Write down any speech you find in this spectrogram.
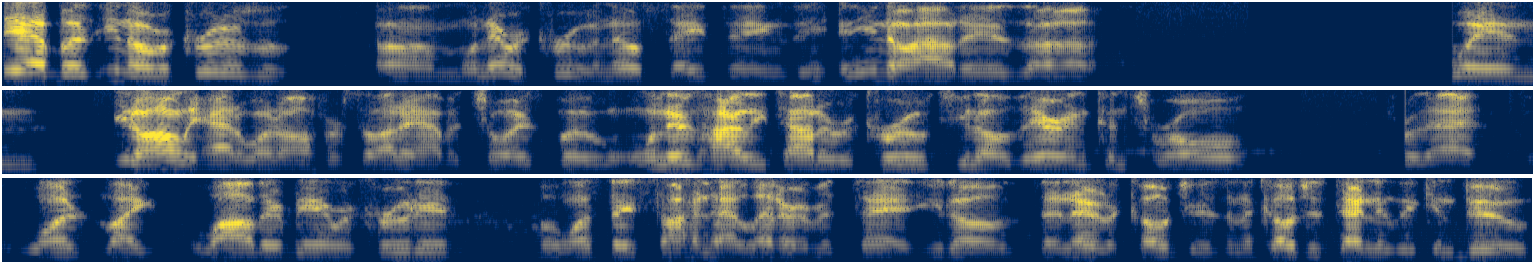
Yeah, but you know, recruiters, um, when they're recruiting, they'll say things, and, and you know how it is. Uh, when you know, I only had one offer, so I didn't have a choice. But when there's highly touted recruits, you know, they're in control for that one. Like while they're being recruited, But once they sign that letter of intent, you know, then they're the coaches, and the coaches technically can do,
